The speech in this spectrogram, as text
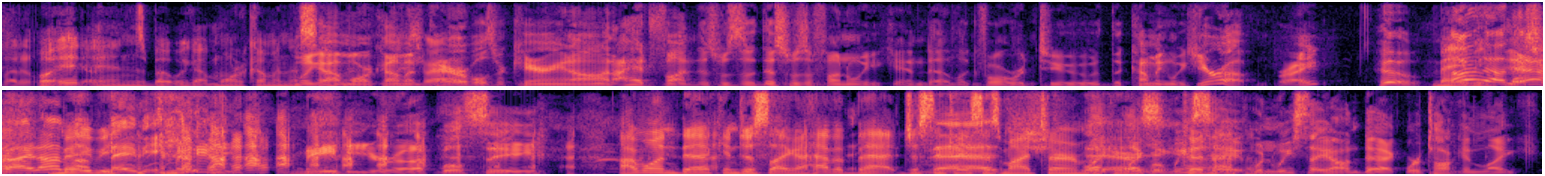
let it. well, it ends, but we got more coming this We got more coming. That's right. Parables are carrying on. I had fun. This was a, this was a fun week, and uh, looking forward to the coming weeks. You're up, right? Who? Maybe. Oh no, that's Yeah. right. I'm Maybe. up. Maybe. Maybe, maybe you're up. We'll see. I won deck and just like I have a bat just in case it's my turn. Like, like when we say happen. when we say on deck, we're talking like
